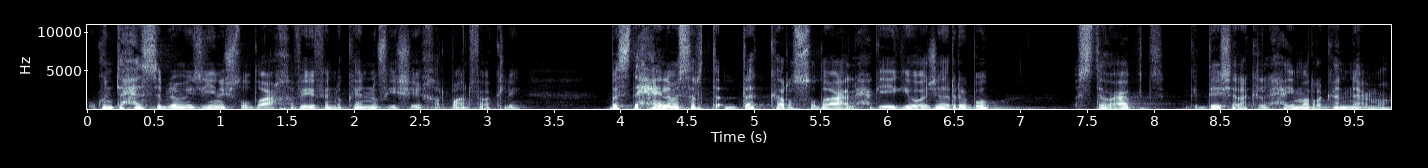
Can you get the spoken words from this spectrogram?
وكنت أحسب لما يجيني صداع خفيف إنه كأنه في شيء خربان في أكلي بس دحين لما صرت أتذكر الصداع الحقيقي وأجربه استوعبت قديش الأكل الحي مرة كان نعمة.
